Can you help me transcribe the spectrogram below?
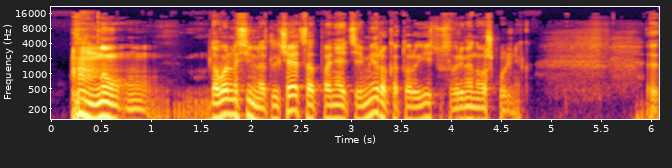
ну, довольно сильно отличается от понятия мира, которое есть у современного школьника. Э,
